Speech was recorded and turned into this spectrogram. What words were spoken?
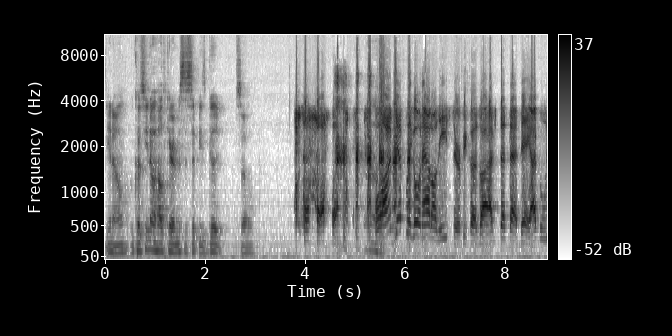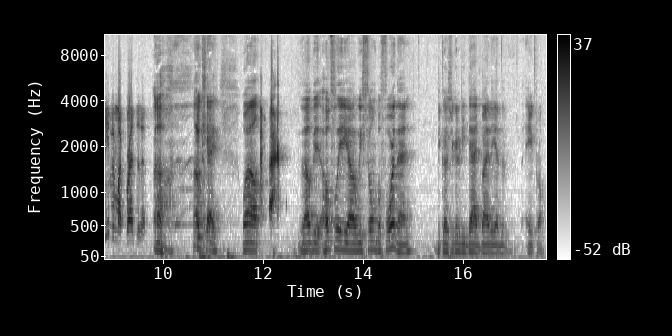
you know because you know healthcare in Mississippi is good. So well, I'm definitely going out on Easter because I've set that day. I believe in my president. Oh, okay. Well, that'll be. Hopefully, uh, we film before then, because you're going to be dead by the end of April.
